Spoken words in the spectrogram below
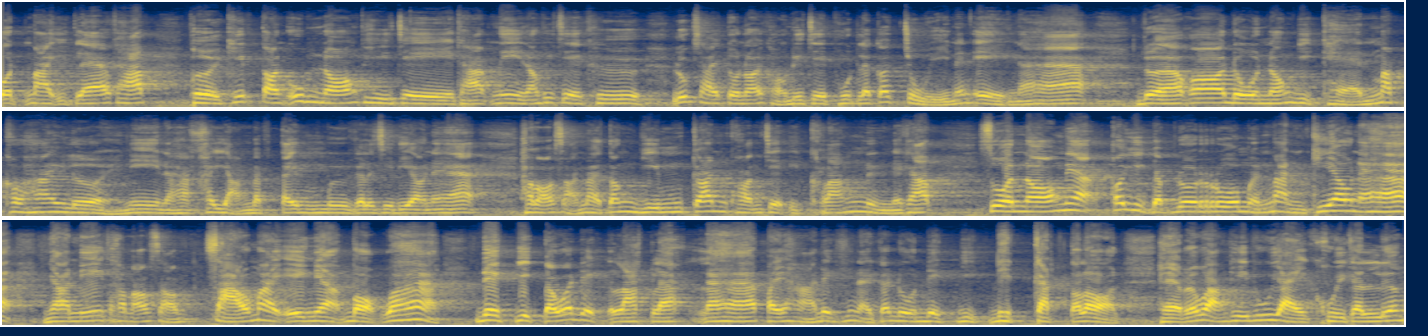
บทใหม่อีกแล้วครับเผยคลิปตอนอุ้มน้องพีเจครับนี่น้องพีเจคือลูกชายตัวน้อยของดีเจพุทธแล้วก็จุ๋ยนั่นเองนะฮะแล้วก็โดนน้องหยิกแขนมับเข้าให้เลยนี่นะฮะขยำแบบเต็มมือกันเลยทีเดียวนะฮะทำเอาสายใหม่ต้องยิ้มกลั้นความเจ็บอีกครั้งหนึ่งนะครับส่วนน้องเนี่ยก็หยิกแบบรัวๆเหมือนหมั่นเคี้ยวนะฮะงานนี้ทำเอาสาวสาวใหม่เองเนี่ยบอกว่าเด็กหยิกแต่ว่าเด็กรักแล้วนะฮะไปหาเด็กที่ไหนก็โดนเด็กหยิกเด็กกัดตลอดแถมระหว่างที่ผู้ใหญ่คุยกันเรื่อง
